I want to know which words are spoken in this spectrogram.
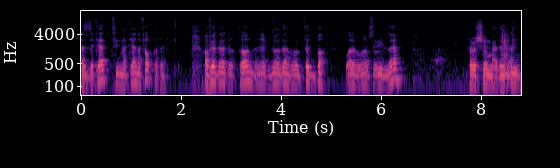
الزكاة فيما كان فوق ذلك. وفيها دلالة الاقتران أن يكذون الذهب والفضة ولا يبغون في سبيل الله. فبشرهم من أليم.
